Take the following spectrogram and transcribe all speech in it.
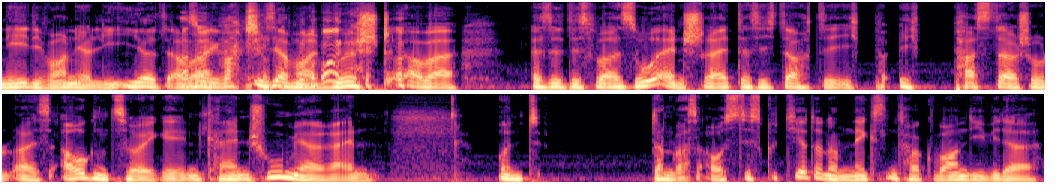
nee, die waren ja liiert, aber so, die waren schon. ist ja mal wurscht. Aber also das war so ein Streit, dass ich dachte, ich, ich passe da schon als Augenzeuge in keinen Schuh mehr rein. Und dann war es ausdiskutiert und am nächsten Tag waren die wieder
